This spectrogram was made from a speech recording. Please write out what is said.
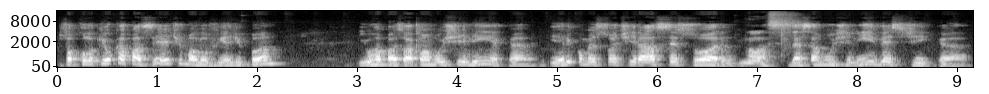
só coloquei o capacete, uma luvinha de pano. E o rapaz estava com uma mochilinha, cara. E ele começou a tirar acessório Nossa. dessa mochilinha e vestir, cara.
